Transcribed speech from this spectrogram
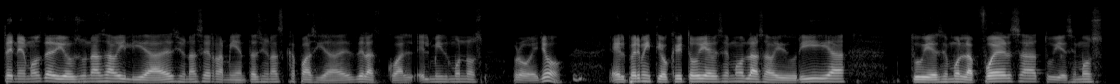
tenemos de Dios unas habilidades y unas herramientas y unas capacidades de las cuales Él mismo nos proveyó. Él permitió que hoy tuviésemos la sabiduría, tuviésemos la fuerza, tuviésemos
